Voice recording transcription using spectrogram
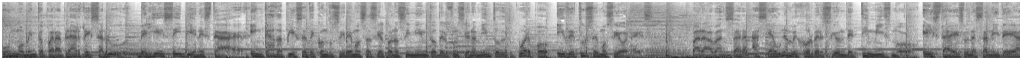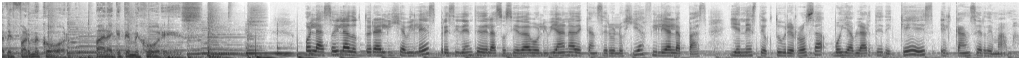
Un momento para hablar de salud, belleza y bienestar. En cada pieza te conduciremos hacia el conocimiento del funcionamiento de tu cuerpo y de tus emociones. Para avanzar hacia una mejor versión de ti mismo, esta es una sana idea de Pharmacore para que te mejores. Hola, soy la doctora Ligia Vilés, presidente de la Sociedad Boliviana de Cancerología Filial La Paz, y en este Octubre Rosa voy a hablarte de qué es el cáncer de mama.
